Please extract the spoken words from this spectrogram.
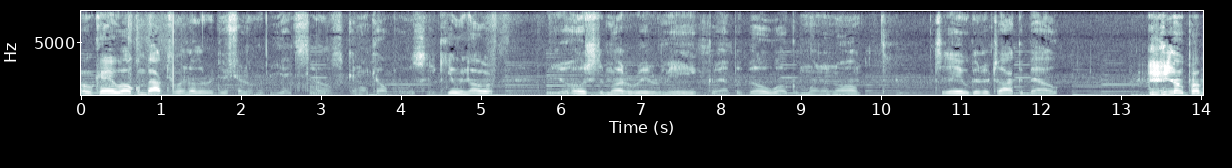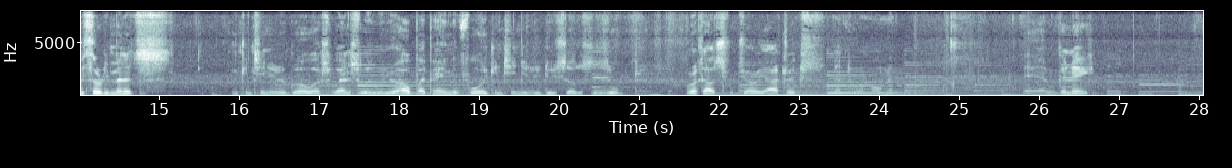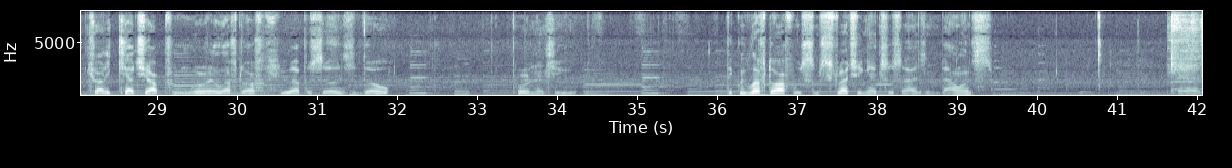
Okay, welcome back to another edition of the BH Sales Kennel Kelp Holistic Healing Hour with your host and moderator, me, Grandpa Bill. Welcome, one and all. Today we're going to talk about, no, probably 30 minutes. We continue to grow exponentially with your help by paying it forward. Continue to do so. This is a workouts for geriatrics, mentor moment. And we're going to try to catch up from where I left off a few episodes ago. Pertinent to, I think we left off with some stretching exercise and balance. And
